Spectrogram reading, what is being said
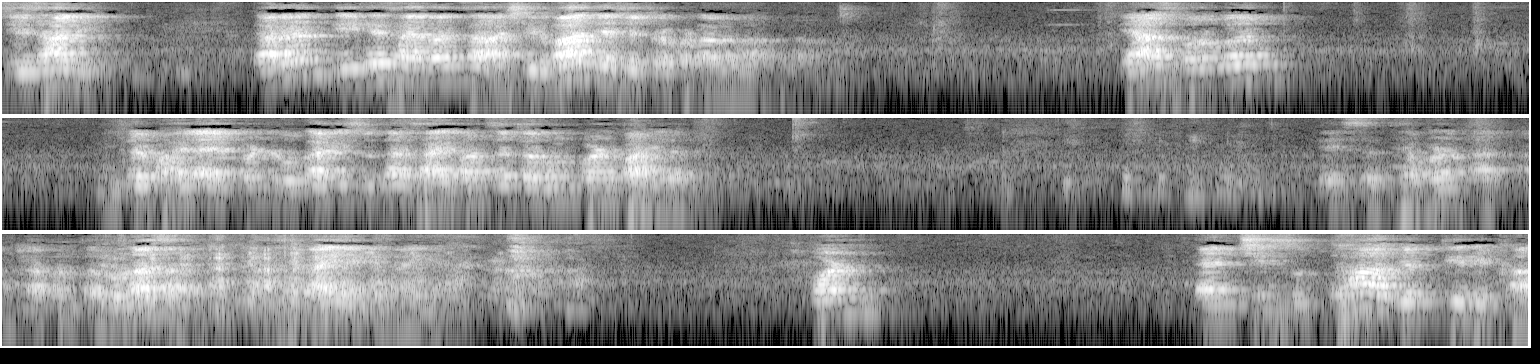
जी झाली. कारण दिघे साहेबांचा आशीर्वाद या चित्रपटाला लाभला त्याचबरोबर मी तर पाहिलंय पण लोकांनी सुद्धा साहेबांचं तरुण पण पाहिलं ते सध्या पण आता पण तरुणच आहे नाही काही आहे की नाही पण त्यांची सुद्धा व्यक्तिरेखा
